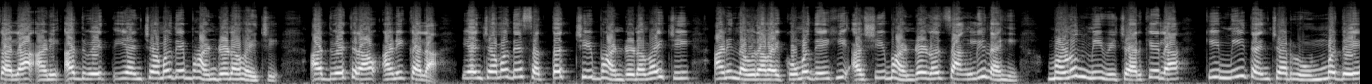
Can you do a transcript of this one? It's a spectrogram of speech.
कला आणि अद्वैत यांच्यामध्ये भांडणं व्हायची. अद्वैतराव आणि कला यांच्यामध्ये सततची भांडणं व्हायची आणि नवरा बायकोमध्ये ही अशी भांडणं चांगली नाही. म्हणून मी विचार केला की मी त्यांच्या रूममध्ये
